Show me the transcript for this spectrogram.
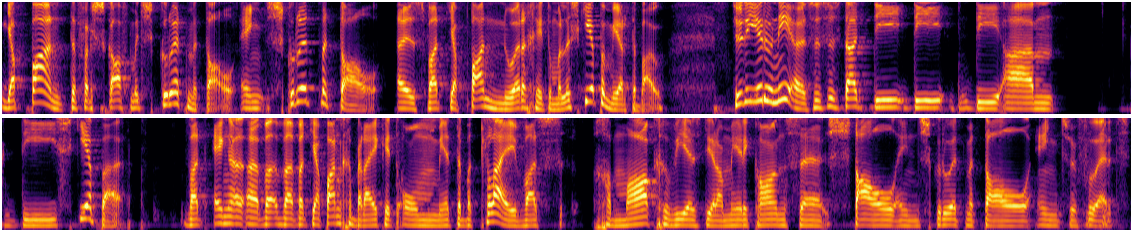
Japan te verskaf met skrootmetaal en skrootmetaal is wat Japan nodig het om hulle skepe meer te bou. So die ironie is is is dat die die die um die skepe wat Engel uh, wat, wat Japan gebruik het om mee te beklei was gemaak gewees deur Amerikaanse staal en skrootmetaal en so voorts.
